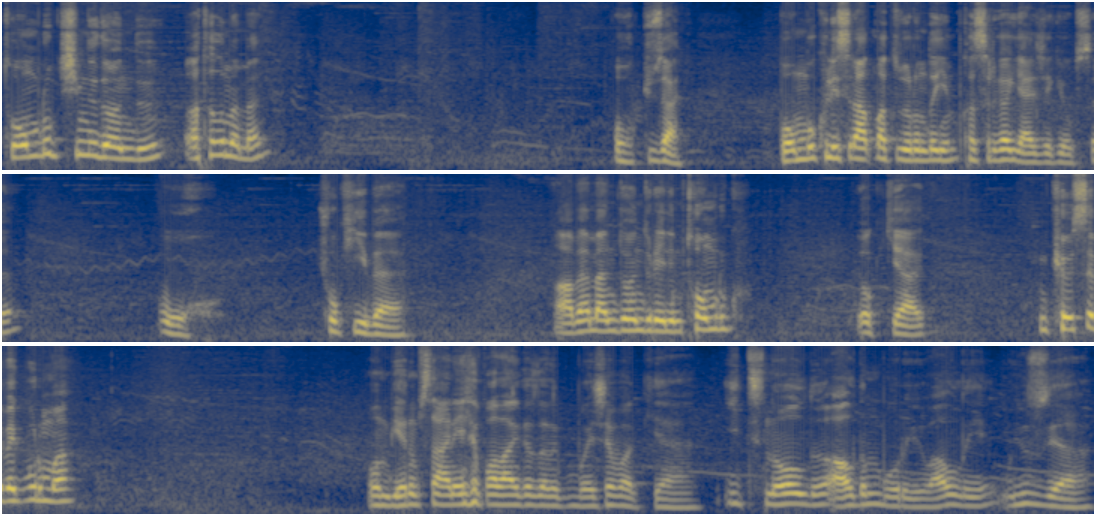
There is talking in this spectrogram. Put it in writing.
Tomruk şimdi döndü. Atalım hemen. Oh güzel. Bomba kulesini atmak zorundayım. Kasırga gelecek yoksa. Oh. Çok iyi be. Abi hemen döndürelim. Tomruk. Yok ya. Köstebek vurma. Oğlum yarım saniyeyle falan kazandık bu başa bak ya. İt ne oldu? Aldım boruyu vallahi. Uyuz ya.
